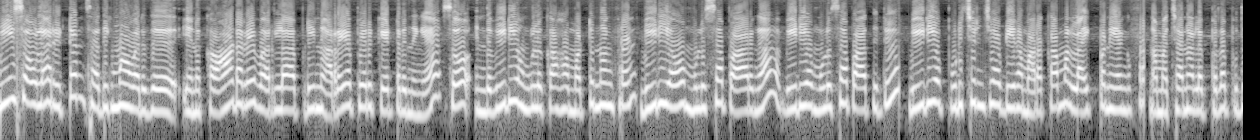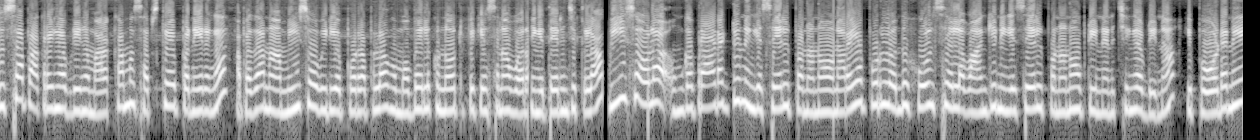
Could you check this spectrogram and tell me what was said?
மீஷோவில் ரிட்டர்ன்ஸ் அதிகமாக வருது. எனக்கு ஆர்டரே வரல அப்படின்னு நிறைய பேர் கேட்டிருந்தீங்க. ஸோ இந்த வீடியோ உங்களுக்காக மட்டும்தாங்க ஃப்ரெண்ட் வீடியோவை முழுசாக பாருங்க. வீடியோ முழுசாக பார்த்துட்டு வீடியோ பிடிச்சிருந்துச்சு அப்படின்னு மறக்காம லைக் பண்ணிடுங்க ஃப்ரெண்ட் நம்ம சேனல் இப்போ தான் புதுசாக பார்க்குறீங்க அப்படின்னு மறக்காம சப்ஸ்கிரைப் பண்ணிடுங்க அப்போ தான் நான் மீஷோ வீடியோ போடுறப்பெல்லாம் உங்கள் மொபைலுக்கு நோட்டிஃபிகேஷனாக வரும். நீங்கள் தெரிஞ்சுக்கலாம். மீஷோவில் உங்கள் ப்ராடக்ட்டும் நீங்கள் சேல் பண்ணணும். நிறைய பொருள் வந்து ஹோல்சேலில் வாங்கி நீங்கள் சேல் பண்ணணும் அப்படின்னு நினச்சிங்க அப்படின்னா இப்போ உடனே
